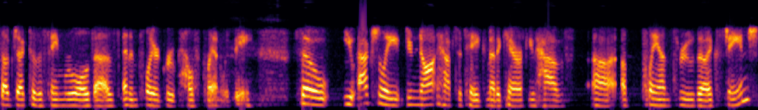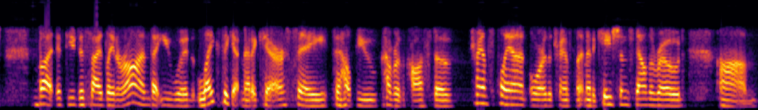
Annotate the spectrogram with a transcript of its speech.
subject to the same rules as an employer group health plan would be. So you actually do not have to take Medicare if you have uh, a plan through the exchange. But if you decide later on that you would like to get Medicare, say to help you cover the cost of transplant or the transplant medications down the road, um,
